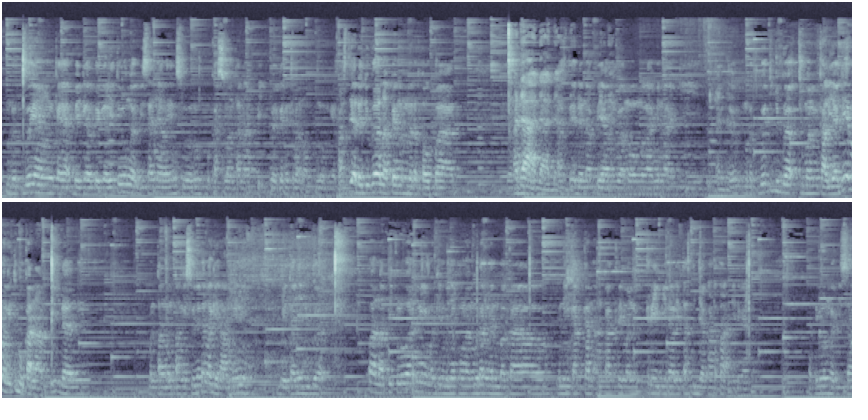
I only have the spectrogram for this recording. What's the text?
menurut gue yang kayak begal-begal itu nggak bisa nyalain seluruh bekas mantan napi. Gue kira cuma oknum ya. Pasti ada juga napi yang bener tobat. Ada, ada, ada. Pasti ada napi yang nggak mau ngulangin lagi. Itu menurut gue itu juga cuman kali aja emang itu bukan napi dan mentang-mentang isunya kan lagi rame nih beritanya juga Wah napi keluar nih makin banyak pengangguran dan bakal meningkatkan angka krimin- kriminalitas di Jakarta gitu kan tapi lo nggak bisa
